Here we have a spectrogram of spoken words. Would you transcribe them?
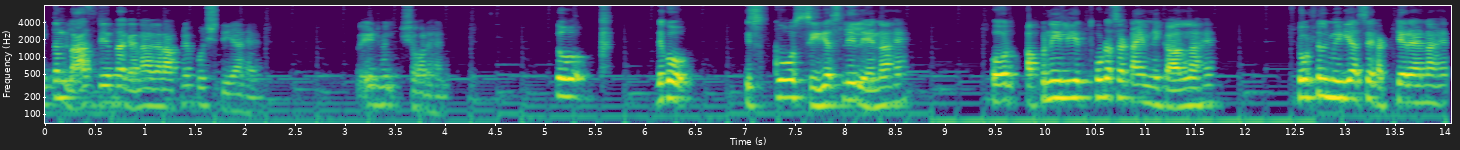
एकदम लास्ट डे तक है ना, अगर आपने पुश दिया है तो इट विल श्योर है। तो देखो, इसको सीरियसली लेना है और अपने लिए थोड़ा सा टाइम निकालना है सोशल मीडिया से हटके रहना है।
